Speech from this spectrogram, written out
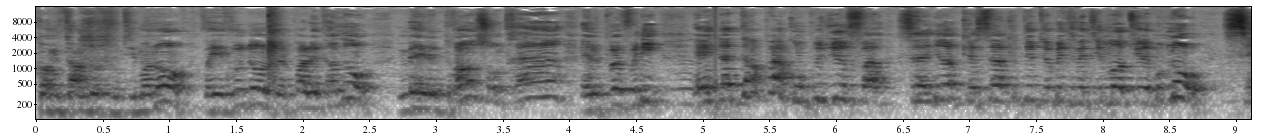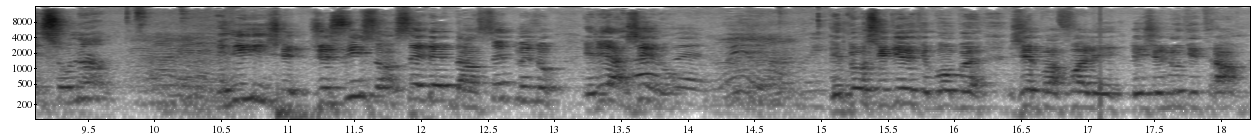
Comme tant d'autres effectivement, non, voyez-vous, non, je ne pas le temps, non. Mais elle prend son train, elle peut venir. Et elle n'attend pas qu'on puisse dire, Seigneur, que ça, que tu te mets, effectivement, tu es bon. Non, c'est son âme. Il dit, je, suis censé être dans cette maison. Il est âgé, non? Il peut aussi dire que, bon, ben, j'ai parfois les, genoux qui tremblent.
